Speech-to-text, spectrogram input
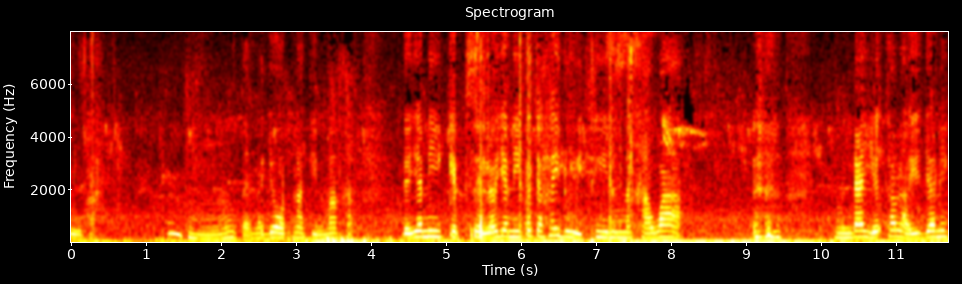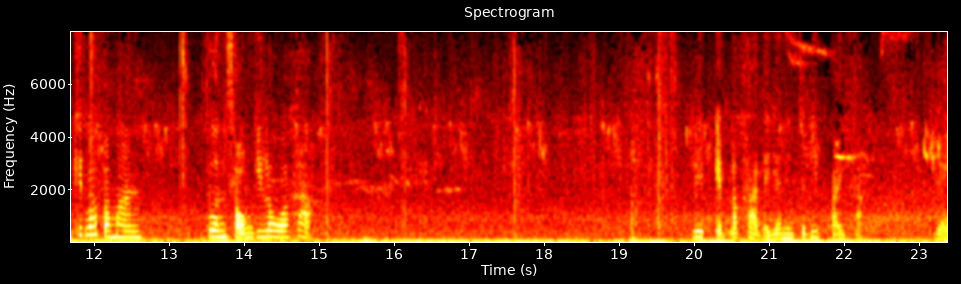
ดูค่ะแต่ละยอดน่ากินมากค่ะ เดี๋ยวยานีเก็บเสร็จแล้วยานีก็จะให้ดูอีกทีนึงนะคะว่า มันได้เยอะเท่าไหร่ยานีคิดว่าประมาณเกินสองกิโลอะค่ะรีบเก็บแล้วค่ะ เดี๋ยวยานีจะรีบไปค่ะ เดี๋ยว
